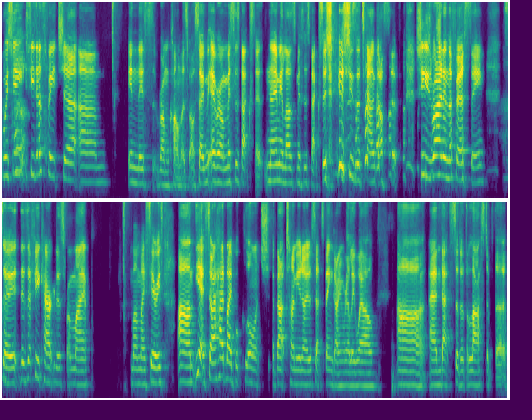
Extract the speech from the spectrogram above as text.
well, she she does feature um, in this rom com as well. So everyone, Mrs. Baxter, Naomi loves Mrs. Baxter. She's a town gossip. She's right in the first scene. So there's a few characters from my my, my series. Um, yeah, so I had my book launch about time you notice. That's been going really well, uh, and that's sort of the last of the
